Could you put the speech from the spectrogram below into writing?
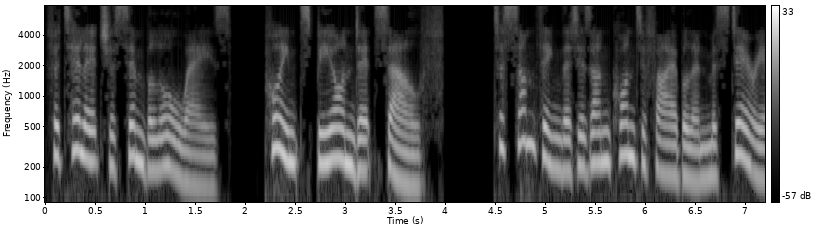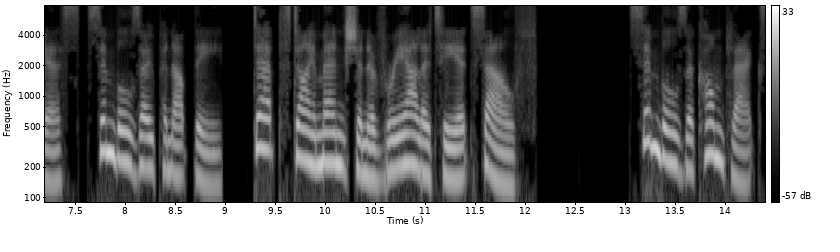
For Tillich a symbol always points beyond itself to something that is unquantifiable and mysterious. Symbols open up the depth dimension of reality itself. Symbols are complex,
